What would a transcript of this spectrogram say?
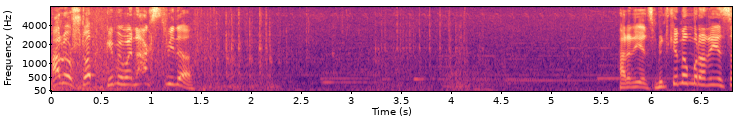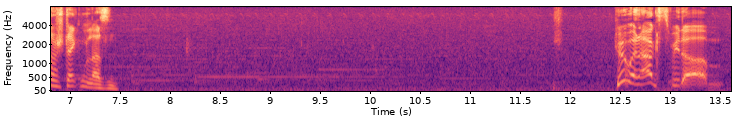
Hallo, stopp! Gib mir meine Axt wieder! Hat er die jetzt mitgenommen oder hat er die jetzt da stecken lassen? Ich will meine Axt wieder haben!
